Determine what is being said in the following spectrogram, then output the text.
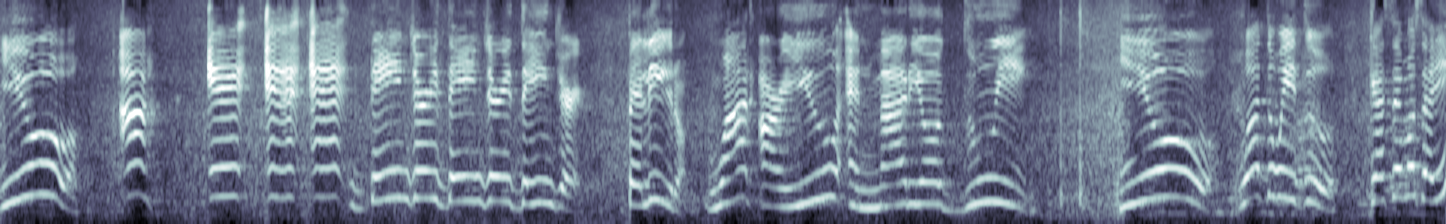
you ah, eh, eh, eh, danger, danger, danger, peligro. What are you and Mario doing? You. What do we do? ¿Qué hacemos ahí?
